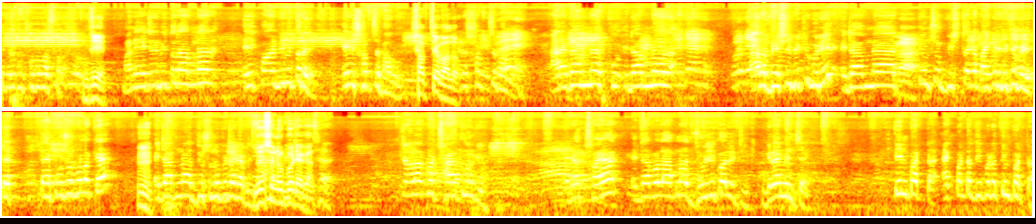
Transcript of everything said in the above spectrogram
এরকম ছোট বাস জি। মানে এটার ভিতরে আপনার এই কোয়ালিটির ভিতরে এই সবচেয়ে ভালো। সবচেয়ে ভালো। সবচেয়ে ভালো। আর এটা আপনার এটা আপনার আরও বেশি বিক্রি করি এটা আপনার তিনশো বিশ টাকা পাইকারি বিক্রি করি। তাই পুজো উপলক্ষে এটা আপনার দুশো নব্বই টাকা পিস 290 টাকা। হ্যাঁ। এটা হলো আপনার ছয় হাত মুরগি। এটা ছয় হাত এটা বলে আপনার জুরি কোয়ালিটি গ্রামীণ চেক তিন পাট্টা এক পাট্টা দুই পাট্টা তিন পাট্টা।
